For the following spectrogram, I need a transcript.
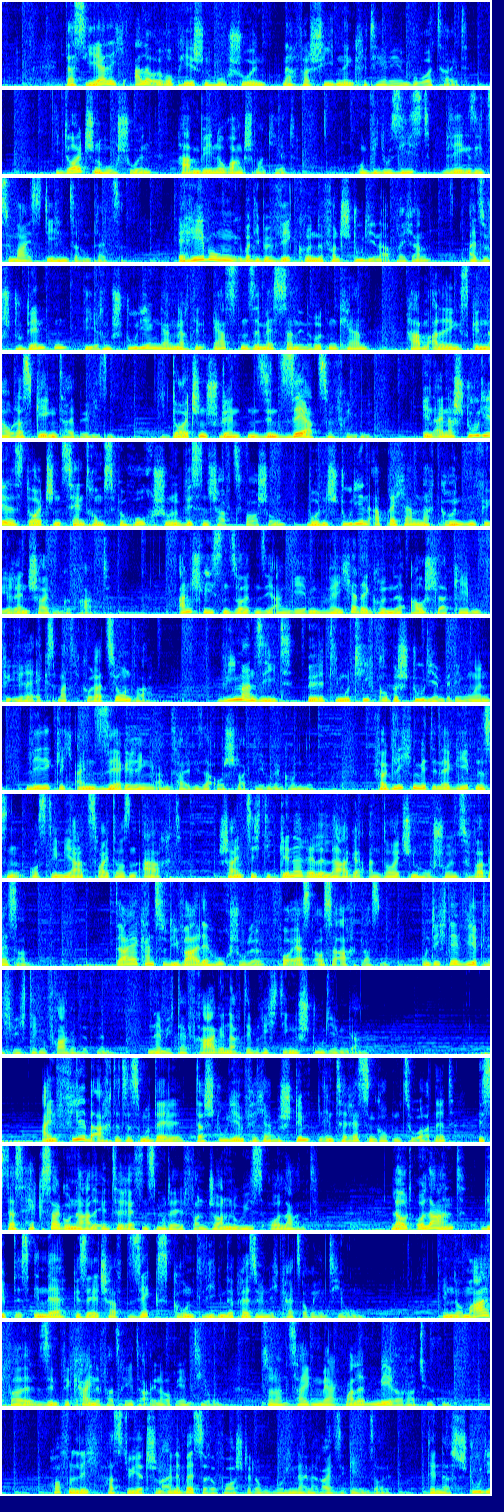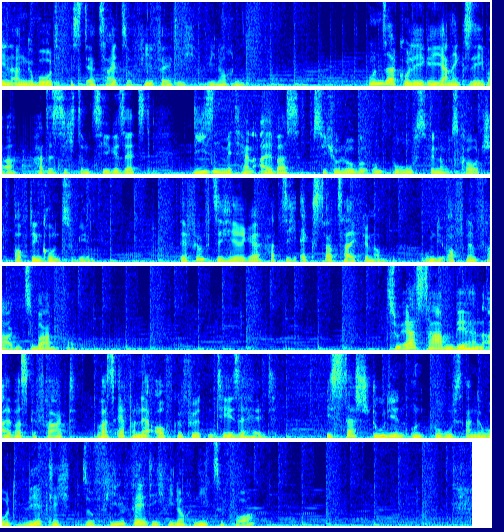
das jährlich alle europäischen Hochschulen nach verschiedenen Kriterien beurteilt. Die deutschen Hochschulen haben wir in Orange markiert und wie du siehst, belegen sie zumeist die hinteren Plätze. Erhebungen über die Beweggründe von Studienabbrechern also Studenten, die ihrem Studiengang nach den ersten Semestern den Rücken kehren, haben allerdings genau das Gegenteil bewiesen. Die deutschen Studenten sind sehr zufrieden. In einer Studie des Deutschen Zentrums für Hochschul- und Wissenschaftsforschung wurden Studienabbrechern nach Gründen für ihre Entscheidung gefragt. Anschließend sollten sie angeben, welcher der Gründe ausschlaggebend für ihre Exmatrikulation war. Wie man sieht, bildet die Motivgruppe Studienbedingungen lediglich einen sehr geringen Anteil dieser ausschlaggebenden Gründe. Verglichen mit den Ergebnissen aus dem Jahr 2008 scheint sich die generelle Lage an deutschen Hochschulen zu verbessern. Daher kannst du die Wahl der Hochschule vorerst außer Acht lassen und dich der wirklich wichtigen Frage widmen, nämlich der Frage nach dem richtigen Studiengang. Ein viel beachtetes Modell, das Studienfächer bestimmten Interessengruppen zuordnet, ist das hexagonale Interessensmodell von John Louis Orland. Laut Hollande gibt es in der Gesellschaft sechs grundlegende Persönlichkeitsorientierungen. Im Normalfall sind wir keine Vertreter einer Orientierung, sondern zeigen Merkmale mehrerer Typen. Hoffentlich hast du jetzt schon eine bessere Vorstellung, wohin deine Reise gehen soll. Denn das Studienangebot ist derzeit so vielfältig wie noch nie. Unser Kollege Yannick Seber hat es sich zum Ziel gesetzt, diesen mit Herrn Albers, Psychologe und Berufsfindungscoach, auf den Grund zu gehen. Der 50-Jährige hat sich extra Zeit genommen, um die offenen Fragen zu beantworten. Zuerst haben wir Herrn Albers gefragt, was er von der aufgeführten These hält. Ist das Studien- und Berufsangebot wirklich so vielfältig wie noch nie zuvor?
